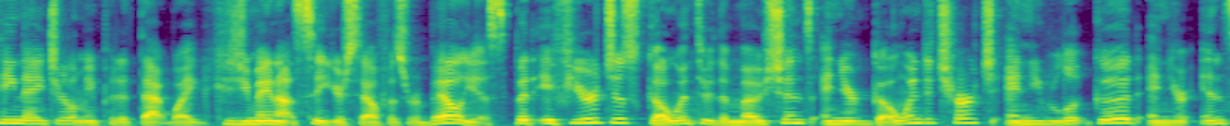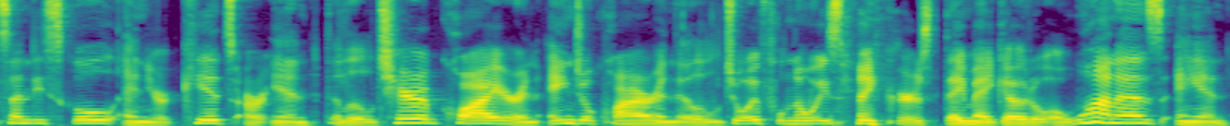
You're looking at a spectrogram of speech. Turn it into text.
teenager. Let me put it that way, because you may not see yourself as rebellious. But if you're just going through the motions and you're going to church and you look good and you're in Sunday school and your kids are in the little cherub choir and angel choir and the little joyful noise makers, they may go to Awanas and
